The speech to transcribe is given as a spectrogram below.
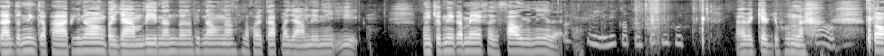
จานตัวนี้ก็พาพี่น้องไปยามรีนั้นตอนพี่น้องเนาะแล้วค่อยกลับมายามรีนี้อีกมึงจนนี้ก็แม่เคยเฝ้าอยู่นี่แหละหนีนี่ก็เป็นเจ้าที่พูดไปไปเก็บอยู่พุ่นละต่อต่อ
